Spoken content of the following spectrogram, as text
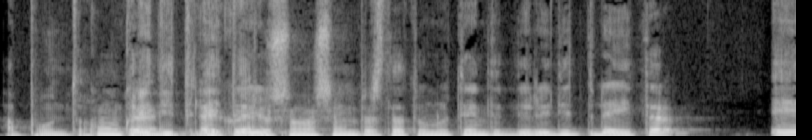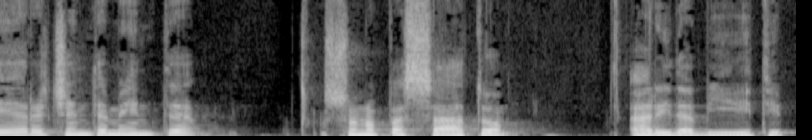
appunto Comunque, Reddit Later. ecco, io sono sempre stato un utente di Reddit Later e recentemente sono passato a Readability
